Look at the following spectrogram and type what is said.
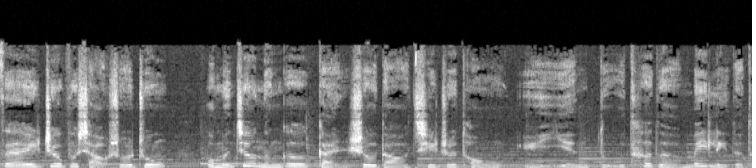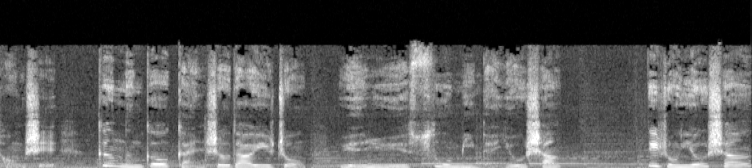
在这部小说中，我们就能够感受到七只桐语言独特的魅力的同时，更能够感受到一种源于宿命的忧伤。那种忧伤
